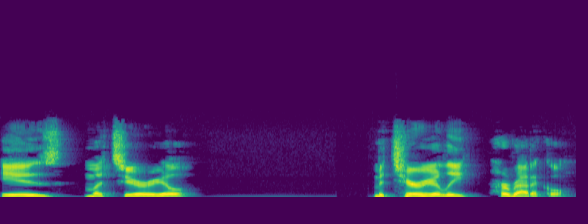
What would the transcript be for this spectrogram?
is material, materially heretical.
